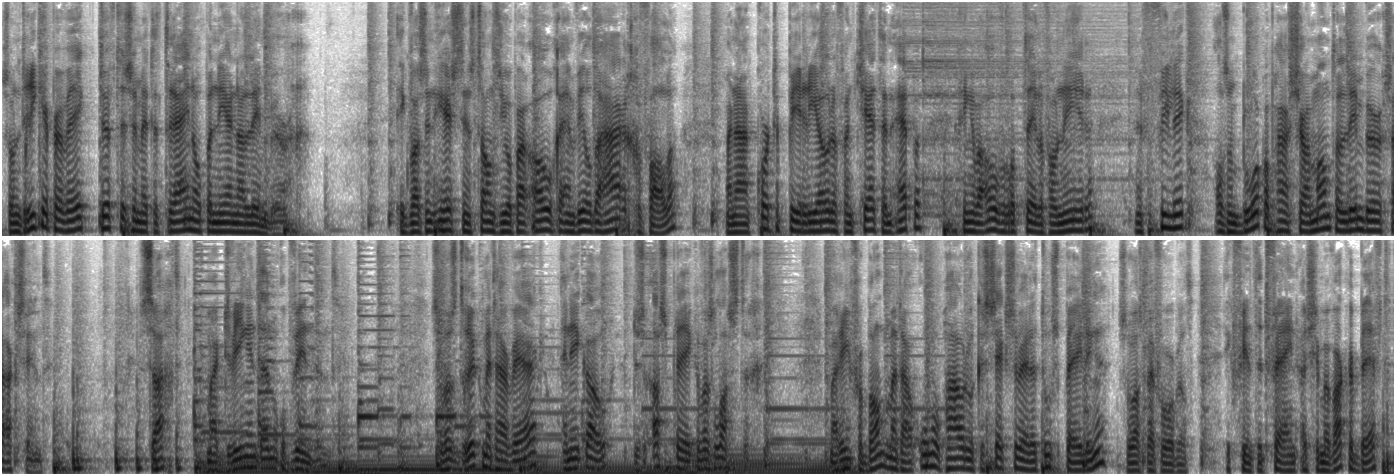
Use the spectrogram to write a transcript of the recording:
Zo'n drie keer per week tufte ze met de trein op en neer naar Limburg. Ik was in eerste instantie op haar ogen en wilde haren gevallen, maar na een korte periode van chat en appen gingen we over op telefoneren en viel ik als een blok op haar charmante Limburgse accent. Zacht, maar dwingend en opwindend. Ze was druk met haar werk en ik ook, dus afspreken was lastig. Maar in verband met haar onophoudelijke seksuele toespelingen, zoals bijvoorbeeld: Ik vind het fijn als je me wakker beft,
